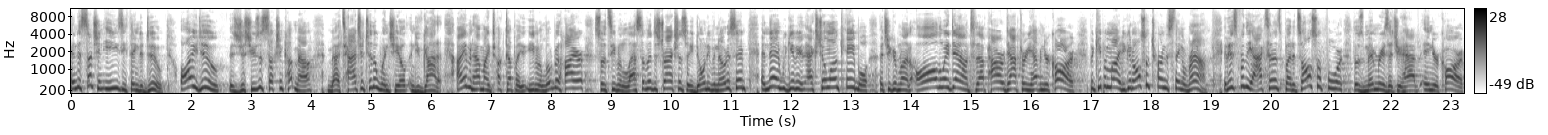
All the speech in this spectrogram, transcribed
And it's such an easy thing to do. All you do is just use a suction cup mount, attach it to the windshield, and you've got it. I even have mine tucked up even a little bit higher, so it's even less of a distraction, so you don't even notice it. And then we give you an extra long cable that you can run all the way down to that power adapter you have in your car. But keep in mind, you can also turn this thing around. It is for the accidents, but it's also for those memories that you have in your car.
